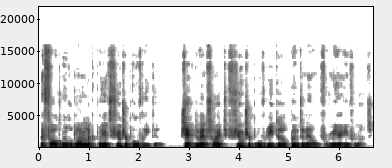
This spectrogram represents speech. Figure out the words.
en valt onder het landelijke project Futureproof Retail. Check de website futureproofretail.nl voor meer informatie.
